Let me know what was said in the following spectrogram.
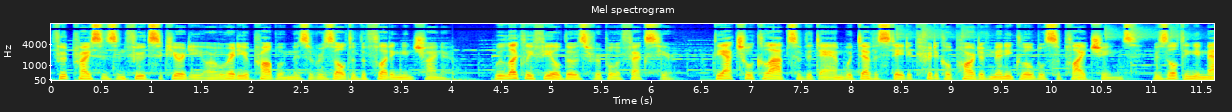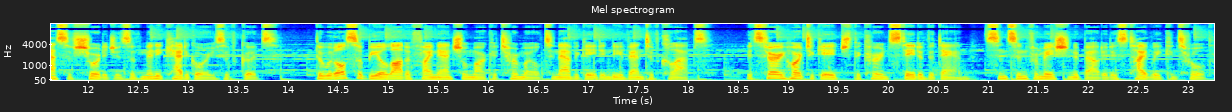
Food prices and food security are already a problem as a result of the flooding in China. We'll likely feel those ripple effects here. The actual collapse of the dam would devastate a critical part of many global supply chains, resulting in massive shortages of many categories of goods. There would also be a lot of financial market turmoil to navigate in the event of collapse. It's very hard to gauge the current state of the dam, since information about it is tightly controlled.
